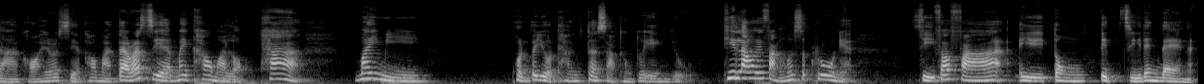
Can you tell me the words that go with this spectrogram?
จาขอให้รัสเซียเข้ามา แต่รัสเซียไม่เข้ามาหรอกถ้าไม่มีผลประโยชน์ทางยุทธศาสตร์ของตัวเองอยู่ ที่เล่าให้ฟังเมื่อสักครู่เนี่ยสีฟ้าฟ้าๆไอ้ตรงติดสีแดงๆอะ่ะ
